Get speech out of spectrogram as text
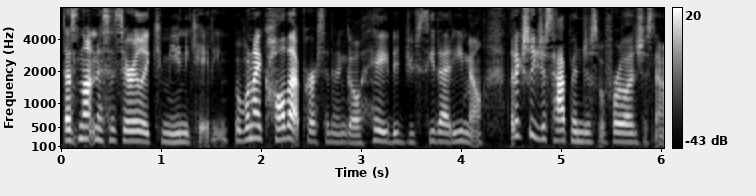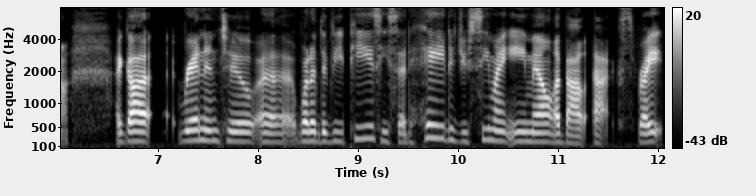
That's not necessarily communicating. But when I call that person and go, "Hey, did you see that email?" That actually just happened just before lunch just now. I got ran into uh, one of the VPs. He said, "Hey, did you see my email about X?" Right?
